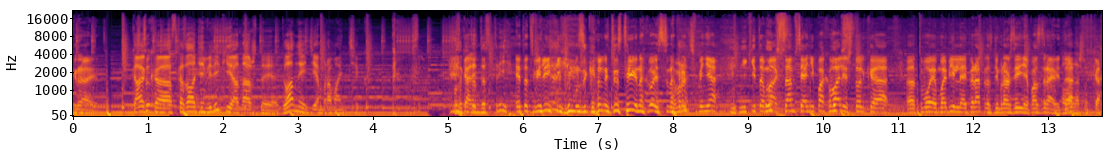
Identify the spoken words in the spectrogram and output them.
Играет? Как э, сказал один великий однажды, главный идеям романтик. Музыкальной индустрии. Этот великий музыкальной индустрии находится напротив меня Никита Макс. Сам себя не похвалишь, только э, твой мобильный оператор с днем рождения поздравить, да? Ладно, шутка.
